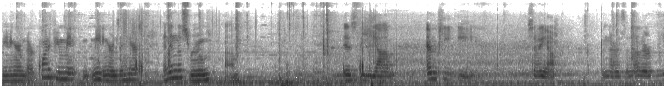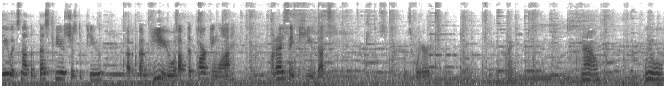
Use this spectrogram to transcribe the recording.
meeting room. There are quite a few meeting rooms in here. And in this room, um, is the um, MPE. So yeah. And there's another view. It's not the best view, it's just a view, a, a view of the parking lot. Why did I say pew? That's, that's weird. All right. Now, we will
